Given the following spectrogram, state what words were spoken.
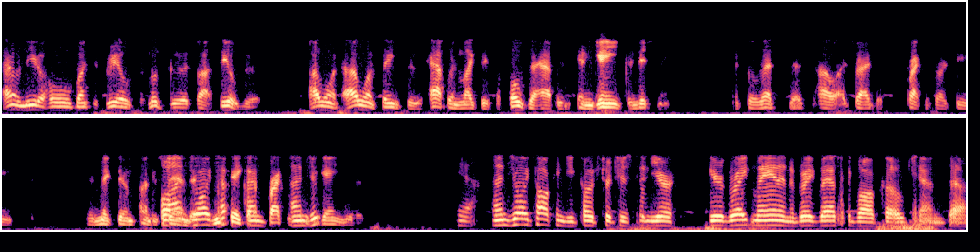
I don't need a whole bunch of drills to look good so I feel good. I want. I want things to happen like they're supposed to happen in game conditioning, and so that's that's how I tried to practice our team and make them understand Well, that we enjoyed- take our I'm- practice I'm the game with us. Yeah, I enjoy talking to you, Coach Richardson. You're you're a great man and a great basketball coach. And uh,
